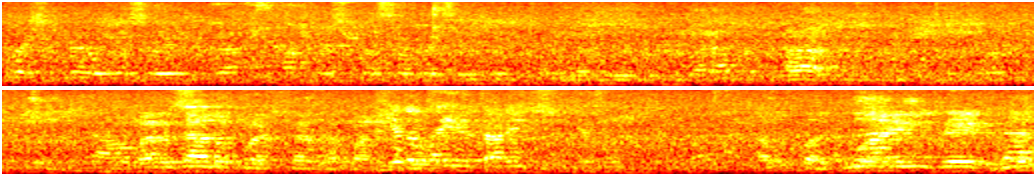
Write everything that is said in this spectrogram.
પ્રશ્ન એવો છે કે આ પ્રશ્ન સમય છે કે શું કરવું? બરાબર? બધું આવ્યું છે એના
